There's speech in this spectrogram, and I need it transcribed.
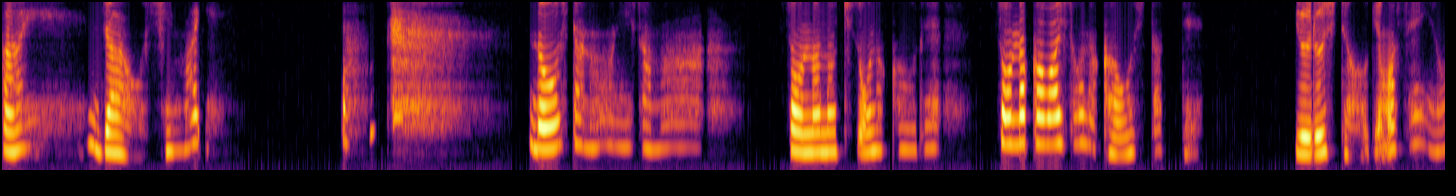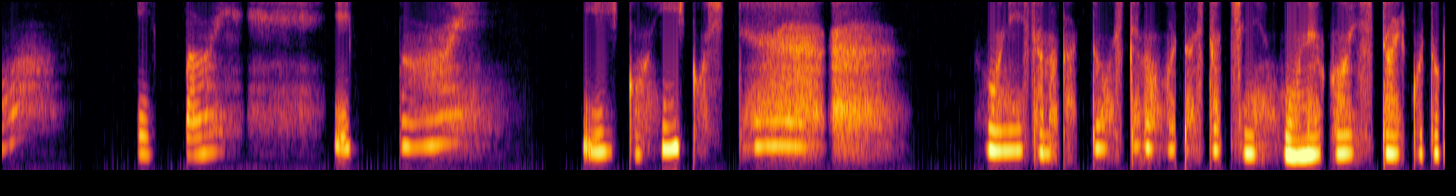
ん。はい、じゃあおしまい。どうしたのお兄様。そんな泣きそうな顔で、そんなかわいそうな顔をしたって、許してあげませんよ。いっぱいいっぱいいい子いい子して。お兄様がどうしても私たちにお願いしたいことが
